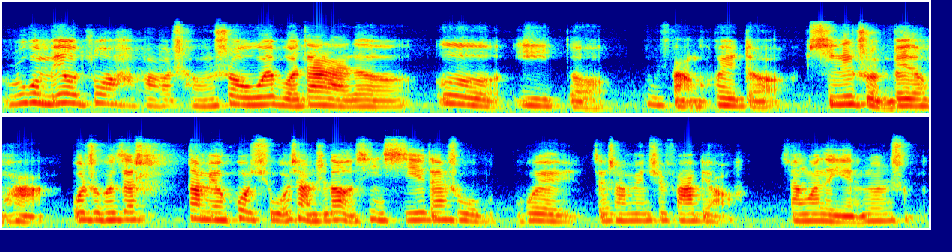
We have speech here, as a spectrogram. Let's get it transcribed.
如果没有做好承受微博带来的恶意的反馈的心理准备的话，我只会在上面获取我想知道的信息，但是我不会在上面去发表。相关的言论什么的，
